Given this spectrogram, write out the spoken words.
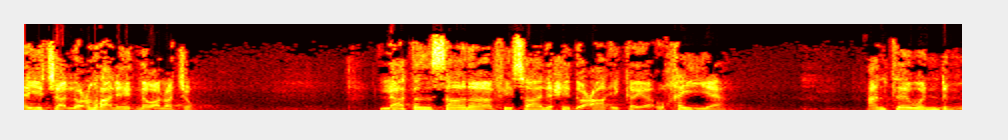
ነይቻለሁ ዑምራ ልሄድ ነው አሏቸው። ላ ተንሳና ፊ ሳልሕ ዱዓኢከ ያ ኡኸያ አንተ ወንድሜ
